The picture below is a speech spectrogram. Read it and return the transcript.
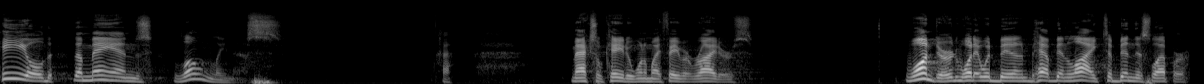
healed the man's loneliness. Max Lucado, one of my favorite writers, wondered what it would been, have been like to been this leper.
